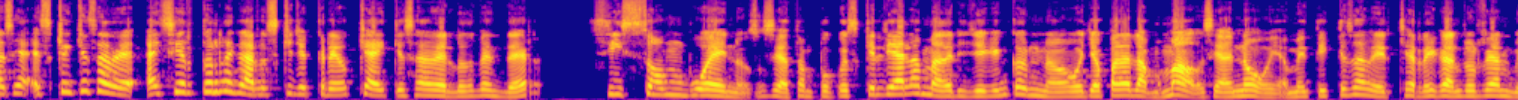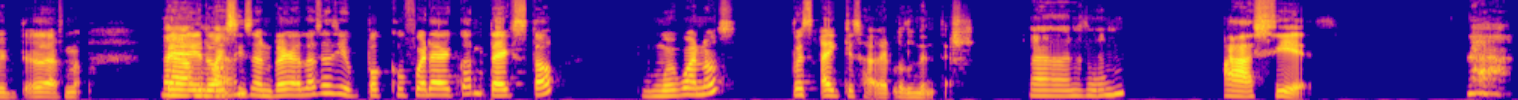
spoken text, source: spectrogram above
o sea, es que hay que saber, hay ciertos regalos que yo creo que hay que saberlos vender si son buenos, o sea, tampoco es que el día de la madre lleguen con una olla para la mamá, o sea, no, obviamente hay que saber qué regalos realmente dar, ¿no? Pero si son regalos así un poco fuera de contexto, muy buenos, pues hay que saberlos vender. Ajá. Así es.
